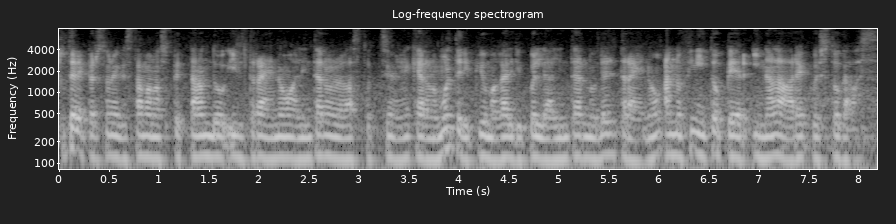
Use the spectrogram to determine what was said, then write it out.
tutte le persone che stavano aspettando il treno all'interno della stazione che erano molte di più magari di quelle all'interno del treno hanno finito per inalare questo gas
